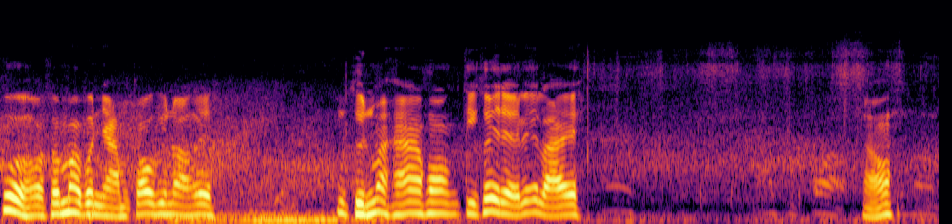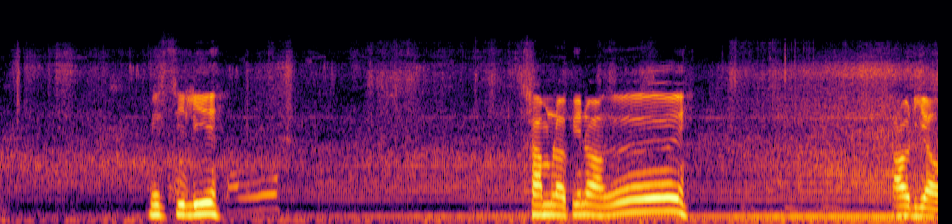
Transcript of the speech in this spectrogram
โอ้ออกสมอเป็นยามเก่าพี่น้องเลยมันขึ้นมาหาห้องที่เคยได้หลายๆเอามิซิลีคำเราพี่น้องเอ้ยเอาเดียว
